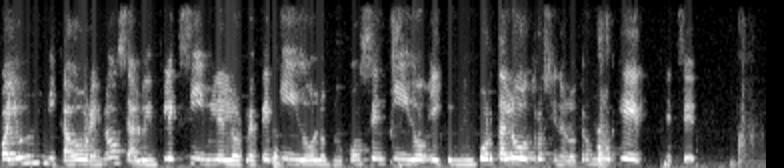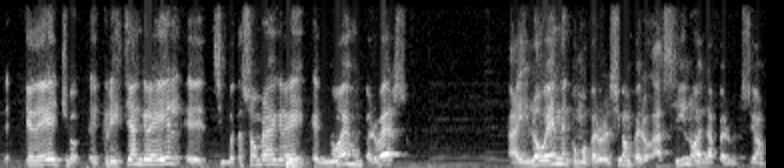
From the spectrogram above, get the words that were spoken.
hay unos indicadores, ¿no? O sea, lo inflexible, lo repetido, lo no consentido, y que no importa el otro, sino el otro es un objeto, etc que de hecho, eh, Christian Grey, eh, 50 sombras de Grey, él no es un perverso. Ahí lo venden como perversión, pero así no es la perversión.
